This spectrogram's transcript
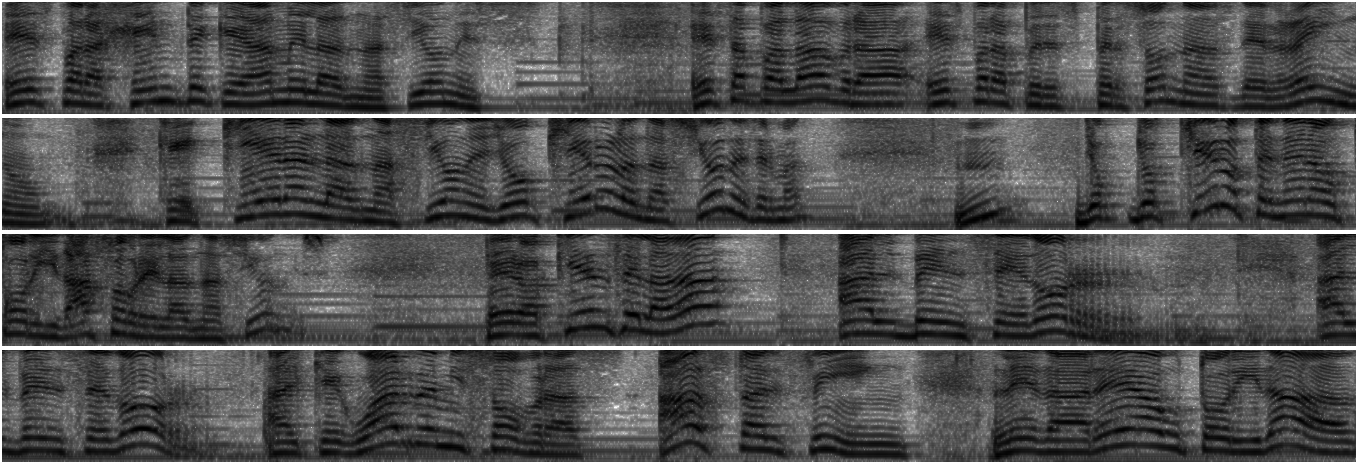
es para gente que ame las naciones. Esta palabra es para personas de reino que quieran las naciones. Yo quiero las naciones, hermano. ¿Mm? Yo, yo quiero tener autoridad sobre las naciones. Pero ¿a quién se la da? Al vencedor. Al vencedor. Al que guarde mis obras hasta el fin, le daré autoridad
